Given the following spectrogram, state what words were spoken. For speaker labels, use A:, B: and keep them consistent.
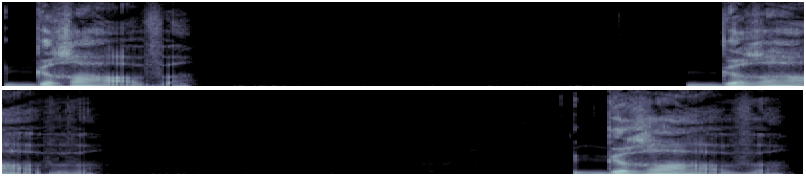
A: grave, grave, grave.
